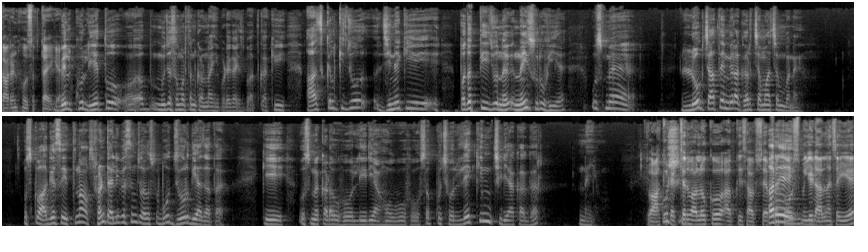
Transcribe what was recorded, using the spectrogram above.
कारण हो सकता है क्या? बिल्कुल ये तो अब मुझे समर्थन करना ही पड़ेगा इस बात का कि आजकल की जो जीने की पद्धति जो नई शुरू हुई है उसमें लोग चाहते हैं मेरा घर चमाचम बने। उसको आगे से इतना फ्रंट एलिवेशन जो है उस पर बहुत ज़ोर दिया जाता है कि उसमें कड़व हो लीरिया हो वो हो सब कुछ हो लेकिन चिड़िया का घर नहीं हो। तो आर्किटेक्चर वालों को आपके हिसाब से अरे कोर्स में ये डालना चाहिए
